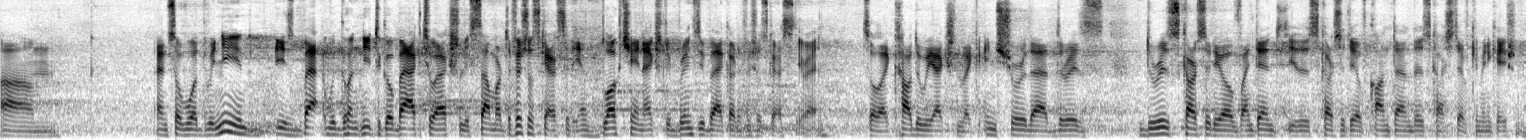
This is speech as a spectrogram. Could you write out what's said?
um, and so what we need is we're going to need to go back to actually some artificial scarcity, and blockchain actually brings you back artificial scarcity, right? So like, how do we actually like ensure that there is there is scarcity of identity, there's scarcity of content, there's scarcity of communication?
